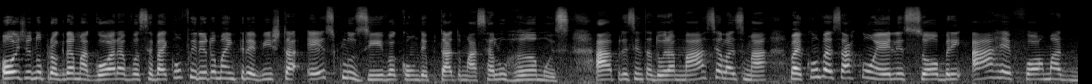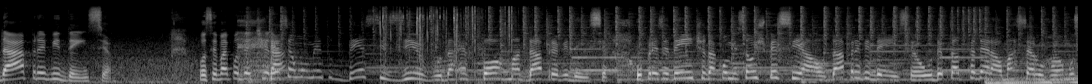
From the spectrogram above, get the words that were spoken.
Hoje no programa Agora você vai conferir uma entrevista exclusiva com o deputado Marcelo Ramos. A apresentadora Márcia Lasmar vai conversar com ele sobre a reforma da Previdência. Você vai poder tirar. Esse é um momento decisivo da reforma da Previdência. O presidente da Comissão Especial da Previdência, o deputado federal Marcelo Ramos,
